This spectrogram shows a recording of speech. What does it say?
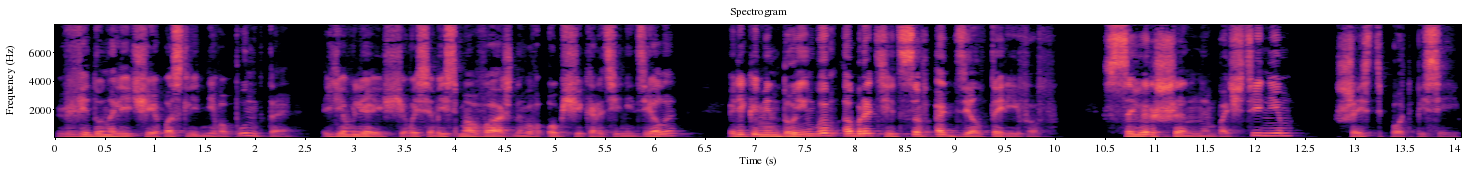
Ввиду наличия последнего пункта, являющегося весьма важным в общей картине дела, рекомендуем вам обратиться в отдел тарифов. С совершенным почтением шесть подписей.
